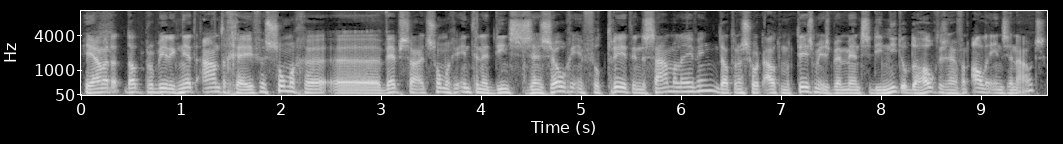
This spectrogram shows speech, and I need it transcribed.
Ja, maar dat, dat probeer ik net aan te geven. Sommige eh, websites, sommige internetdiensten zijn zo geïnfiltreerd in de samenleving... dat er een soort automatisme is bij mensen die niet op de hoogte zijn van alle ins en outs.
